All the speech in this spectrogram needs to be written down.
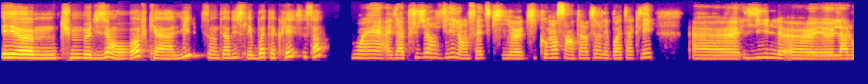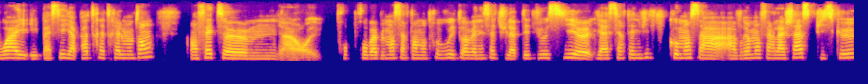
Et euh, tu me disais en off qu'à Lille, ils interdisent les boîtes à clés, c'est ça? Ouais, il y a plusieurs villes en fait qui, euh, qui commencent à interdire les boîtes à clés. Euh, Lille, la loi est, est, passée il n'y a pas très très longtemps. En fait, alors, pro probablement certains d'entre vous et toi Vanessa, tu l'as peut-être vu aussi, euh, il y a certaines villes qui commencent à, à vraiment faire la chasse puisque euh,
